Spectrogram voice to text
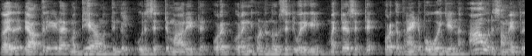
അതായത് രാത്രിയുടെ മധ്യയാമത്തെങ്കിൽ ഒരു സെറ്റ് മാറിയിട്ട് ഉറ ഉറങ്ങിക്കൊണ്ടിരുന്ന ഒരു സെറ്റ് വരികയും മറ്റേ സെറ്റ് ഉറക്കത്തിനായിട്ട് പോവുകയും ചെയ്യുന്ന ആ ഒരു സമയത്ത്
